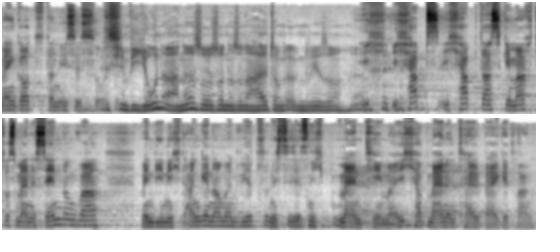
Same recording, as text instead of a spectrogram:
mein Gott, dann ist es so. Ein bisschen wie Jona, ne? so, so, eine, so eine Haltung irgendwie so. Ja. Ich, ich habe ich hab das gemacht, was meine Sendung war. Wenn die nicht angenommen wird, dann ist das jetzt nicht mein Thema. Ich habe meinen Teil beigetragen.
